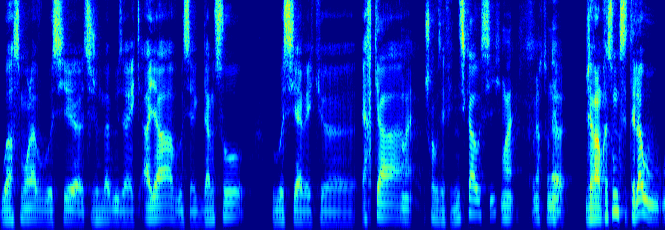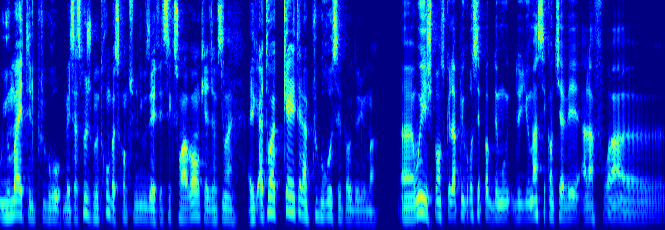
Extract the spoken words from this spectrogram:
où à ce moment-là, vous bossiez, euh, si je ne m'abuse, avec Aya, vous bossiez avec Damso, vous bossiez avec euh, RK, Ouais. je crois que vous avez fait Niska aussi. Ouais, première tournée. Euh, J'avais l'impression que c'était là où, où Yuma était le plus gros. Mais ça se peut, je me trompe, parce que quand tu me dis que vous avez fait section avant, qu'il y a James... Ouais. À toi, quelle était la plus grosse époque de Yuma? Euh, oui, je pense que la plus grosse époque de Yuma, c'est quand il y avait à la fois euh,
